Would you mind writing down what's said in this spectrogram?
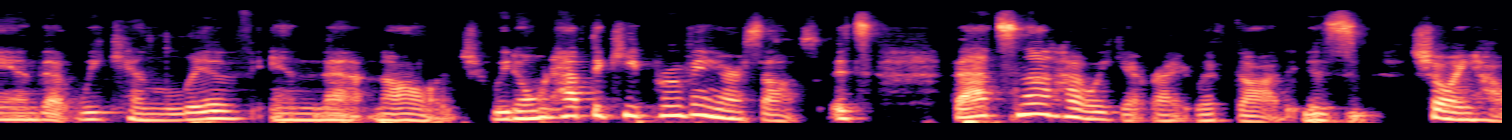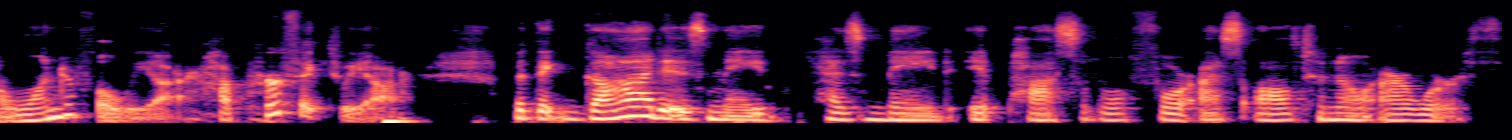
and that we can live in that knowledge. We don't have to keep proving ourselves. It's that's not how we get right with god is mm-hmm. showing how wonderful we are how perfect we are but that god is made has made it possible for us all to know our worth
